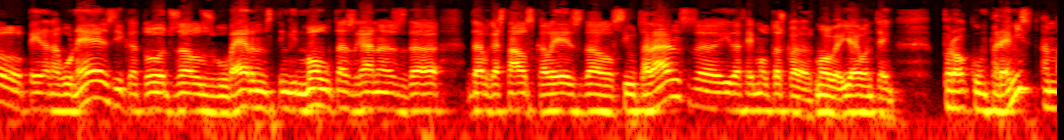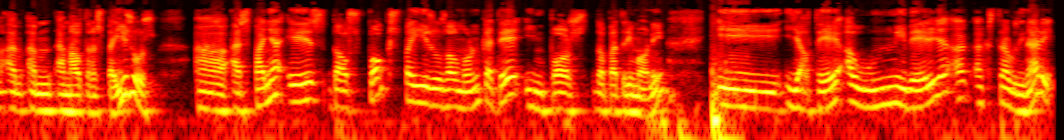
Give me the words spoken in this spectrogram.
el Pere Aragonès i que tots els governs tinguin moltes ganes de, de gastar els calés dels ciutadans uh, i de fer moltes coses. Molt bé, ja ho entenc. Però comparem amb, amb, amb, amb altres països. Uh, Espanya és dels pocs països al món que té impost de patrimoni i, i el té a un nivell extraordinari.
